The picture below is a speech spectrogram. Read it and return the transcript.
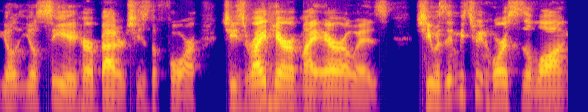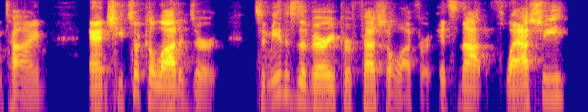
you'll you'll see her better. She's the four. She's right here. My arrow is. She was in between horses a long time, and she took a lot of dirt. To me, this is a very professional effort. It's not flashy.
